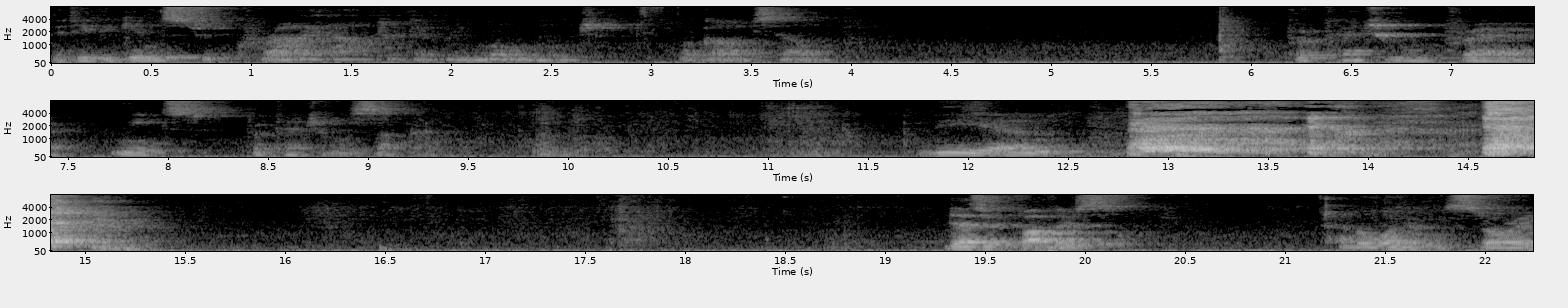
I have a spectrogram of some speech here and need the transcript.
that he begins to cry out at every moment for God's help. Perpetual prayer meets perpetual succor. The um, Desert Fathers have a wonderful story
